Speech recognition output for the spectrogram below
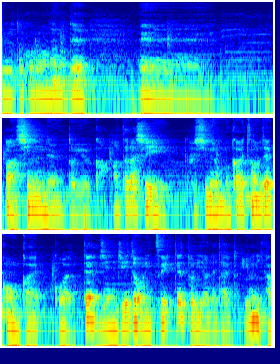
いうところなので、えー、まあ新年というか新しい節目を迎えたので今回こうやって人事異動について取り上げたいというふうに考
